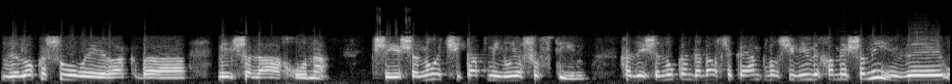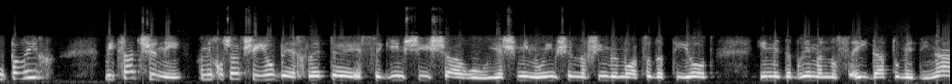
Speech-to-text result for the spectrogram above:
זה לא קשור אה, רק בממשלה האחרונה. כשישנו את שיטת מינוי השופטים, אז ישנו כאן דבר שקיים כבר 75 שנים, והוא פריך. מצד שני, אני חושב שיהיו בהחלט אה, הישגים שיישארו. יש מינויים של נשים במועצות דתיות, אם מדברים על נושאי דת ומדינה.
